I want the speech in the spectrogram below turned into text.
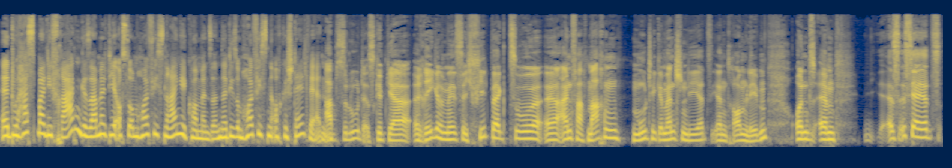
äh, du hast mal die Fragen gesammelt, die auch so am häufigsten reingekommen sind, ne, die so am häufigsten auch gestellt werden. Absolut. Es gibt ja regelmäßig Feedback zu äh, einfach machen, mutige Menschen, die jetzt ihren Traum leben. Und ähm, es ist ja jetzt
